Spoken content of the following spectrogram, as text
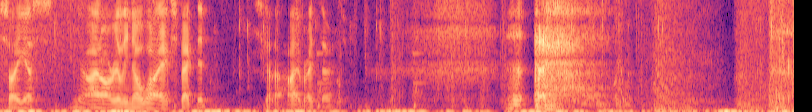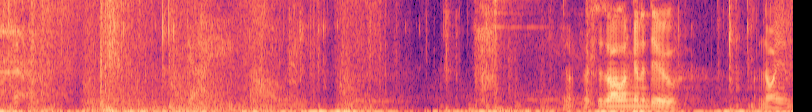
So I guess you know, I don't really know what I expected. He's got a hive right there. This is all I'm gonna do. Annoy him.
